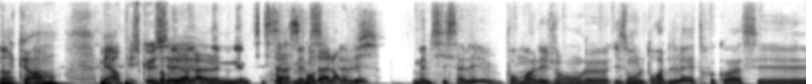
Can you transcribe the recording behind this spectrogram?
Non, carrément. Mais en plus que Non, c'est. mais là, là, euh, même, même si C'est un scandale si en plus. Même si ça l'est, pour moi, les gens, ont le, ils ont le droit de l'être, quoi. C'est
